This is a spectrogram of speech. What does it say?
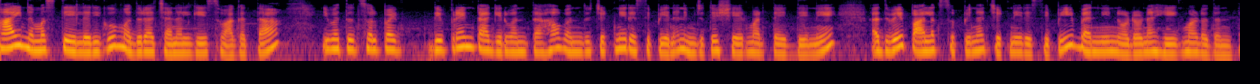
ಹಾಯ್, ನಮಸ್ತೆ ಎಲ್ಲರಿಗೂ ಮಧುರ ಚಾನಲ್ಗೆ ಸ್ವಾಗತ. ಇವತ್ತು ಸ್ವಲ್ಪ ಡಿಫ್ರೆಂಟ್ ಆಗಿರುವಂತಹ ಒಂದು ಚಟ್ನಿ ರೆಸಿಪಿಯನ್ನು ನಿಮ್ಮ ಜೊತೆ ಶೇರ್ ಮಾಡ್ತಾ ಇದ್ದೇನೆ. ಅದುವೇ ಪಾಲಕ್ ಸೊಪ್ಪಿನ ಚಟ್ನಿ ರೆಸಿಪಿ. ಬನ್ನಿ, ನೋಡೋಣ ಹೇಗೆ ಮಾಡೋದಂತ.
